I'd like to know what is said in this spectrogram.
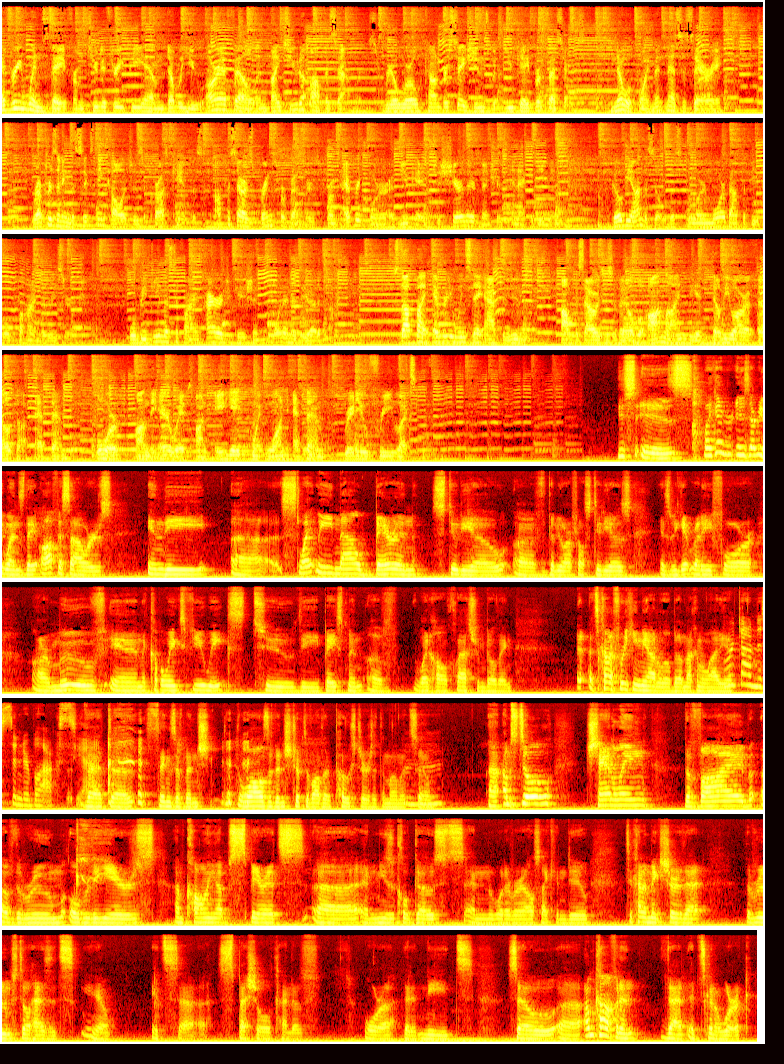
Every Wednesday from 2 to 3 p.m., WRFL invites you to Office Hours, real world conversations with UK professors. No appointment necessary. Representing the 16 colleges across campus, Office Hours brings professors from every corner of UK to share their adventures in academia. Go beyond the syllabus and learn more about the people behind the research. We'll be demystifying higher education one interview at a time. Stop by every Wednesday afternoon. Office Hours is available online via WRFL.FM or on the airwaves on 88.1 FM, Radio Free Lexington. This is, like it is every Wednesday, office hours in the uh, slightly now barren studio of WRFL Studios as we get ready for our move in a couple weeks, few weeks, to the basement of Whitehall Classroom Building. It's kind of freaking me out a little bit. I'm not going to lie to you. We're down to cinder blocks. Yeah. That uh, things have been, sh- the walls have been stripped of all their posters at the moment. Mm-hmm. So uh, I'm still channeling the vibe of the room over the years. I'm calling up spirits uh, and musical ghosts and whatever else I can do to kind of make sure that the room still has its, you know, its uh, special kind of aura that it needs. So uh, I'm confident that it's going to work.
